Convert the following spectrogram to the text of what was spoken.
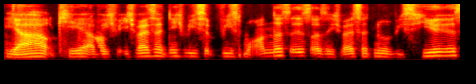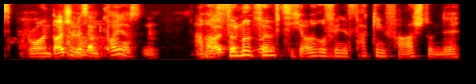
Ja, okay, aber ich, ich weiß halt nicht, wie es woanders ist. Also ich weiß halt nur, wie es hier ist. Bro, in Deutschland ist es am teuersten. Aber Deutschland- 55 Euro für eine fucking Fahrstunde,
